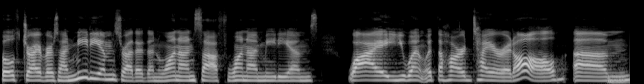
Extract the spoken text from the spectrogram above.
both drivers on mediums rather than one on soft, one on mediums, why you went with the hard tire at all, um, mm-hmm.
